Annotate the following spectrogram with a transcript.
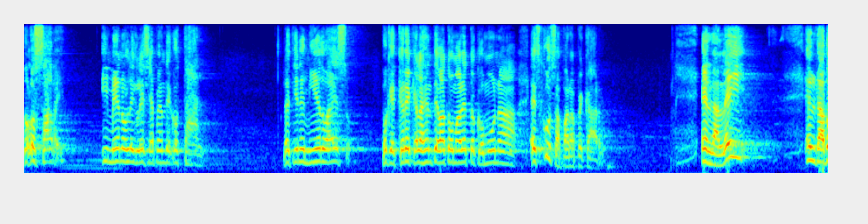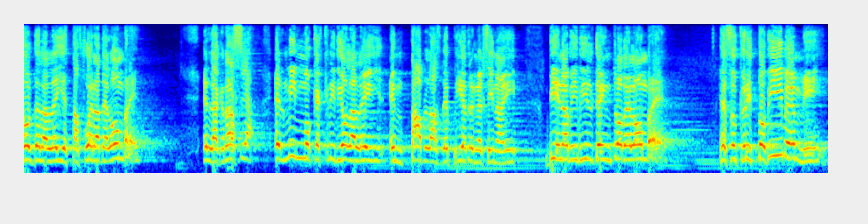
no lo sabe. Y menos la iglesia pentecostal. Le tiene miedo a eso porque cree que la gente va a tomar esto como una excusa para pecar. En la ley, el dador de la ley está fuera del hombre. En la gracia, el mismo que escribió la ley en tablas de piedra en el Sinaí, viene a vivir dentro del hombre. Jesucristo vive en mí.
